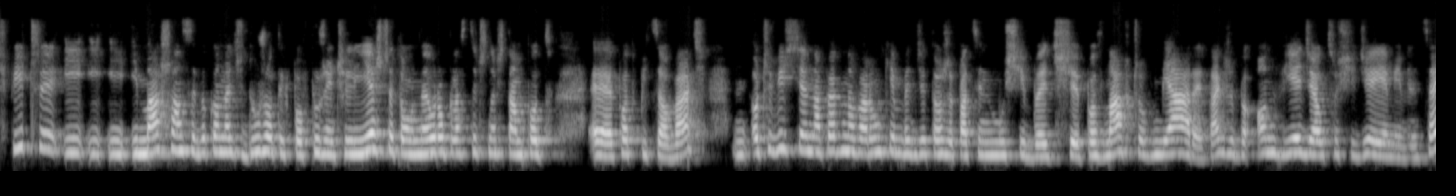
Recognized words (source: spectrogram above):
ćwiczy i, i, i ma szansę wykonać dużo tych powtórzeń, czyli jeszcze tą neuroplastyczność tam pod, podpicować. Oczywiście na pewno warunkiem będzie to, że pacjent musi być poznawczo w miarę, tak, żeby on wiedział, co się dzieje mniej więcej.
